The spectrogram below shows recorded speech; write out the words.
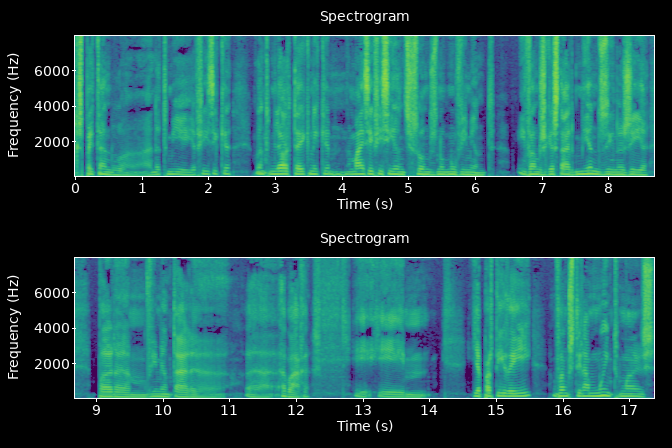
respeitando a anatomia e a física, quanto melhor técnica, mais eficientes somos no movimento e vamos gastar menos energia para movimentar a, a, a barra. E, e, e, a partir daí vamos tirar muito mais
